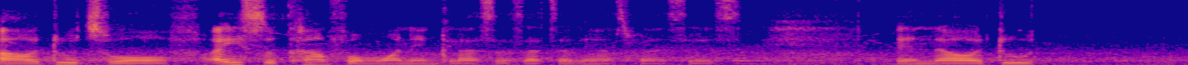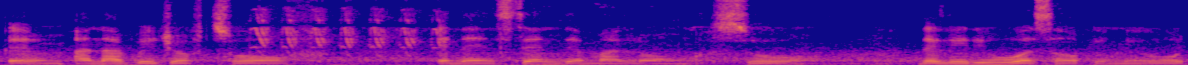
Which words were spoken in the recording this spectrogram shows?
I'll do 12. I used to come for morning classes at Alliance Francaise. And I'll do um, an average of 12 and then send them along. So the lady who was helping me would,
